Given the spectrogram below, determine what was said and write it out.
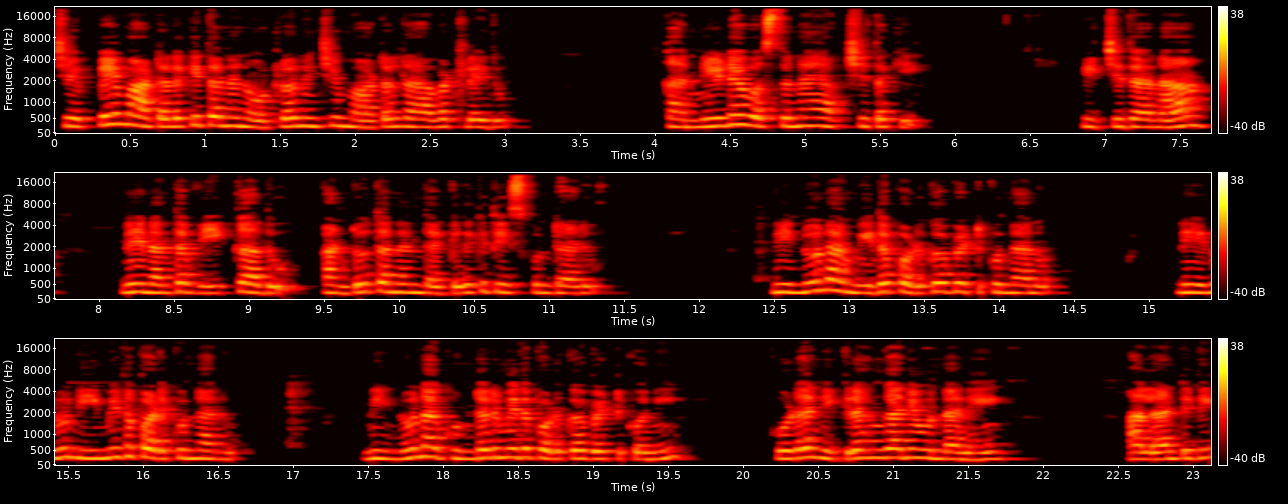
చెప్పే మాటలకి తన నోట్లో నుంచి మాటలు రావట్లేదు. కన్నీళ్ళే వస్తున్నాయి అక్షితకి. పిచ్చిదానా నేనంత వీక్ కాదు అంటూ తనని దగ్గరికి తీసుకుంటాడు. నిన్ను నా మీద పడుకోబెట్టుకున్నాను. నేను నీ మీద పడుకున్నాను. నిన్ను నా గుండెల మీద పడుకోబెట్టుకొని కూడా నిగ్రహంగానే ఉన్నానే. అలాంటిది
